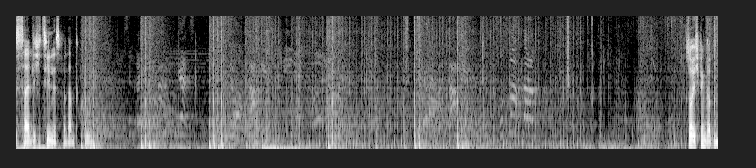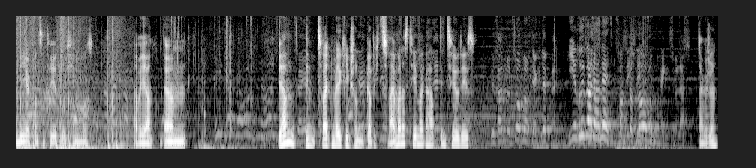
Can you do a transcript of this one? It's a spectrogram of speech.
Dieses zeitliche Zielen ist verdammt cool. So, ich bin gerade mega konzentriert, wo ich hin muss. Aber ja, ähm... Wir haben den Zweiten Weltkrieg schon, glaube ich, zweimal das Thema gehabt in CODs. Wir sammeln uns oben auf der Klippe. Hier rüber damit! Sich nicht umbringen zu lassen. Dankeschön.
